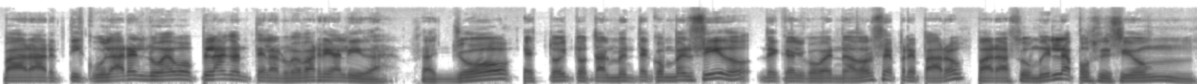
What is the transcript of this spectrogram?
para articular el nuevo plan ante la nueva realidad. Yo estoy totalmente convencido de que el gobernador se preparó para asumir la posición,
